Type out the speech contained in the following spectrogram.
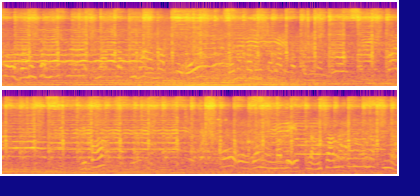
Mo, ganun kaliit na laptop hinahanap ko. Oh, ganun kaliit na laptop ko yan. Di ba? Oo, ganun. Maliit lang. Sana kahanap niya.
